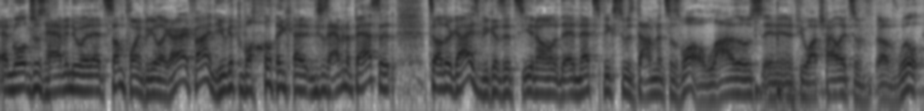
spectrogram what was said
and we'll just having to do it at some point be like, all right, fine, you get the ball, like just having to pass it to other guys because it's you know, and that speaks to his dominance as well. A lot of those, and if you watch highlights of, of Wilt,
